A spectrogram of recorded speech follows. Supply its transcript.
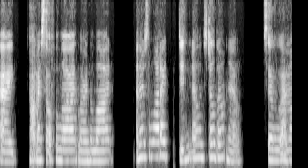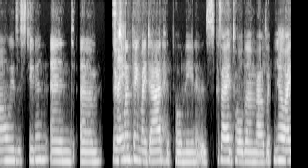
I taught myself a lot learned a lot and there's a lot i didn't know and still don't know. So i'm always a student and um there's Same. one thing my dad had told me and it was because i had told him i was like no i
